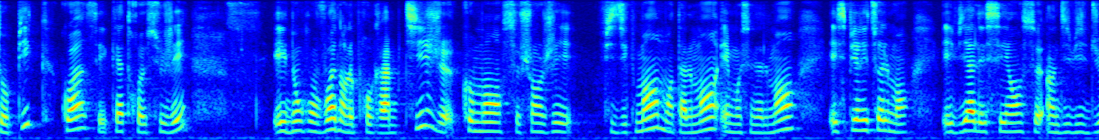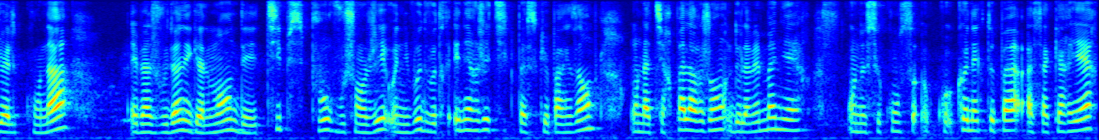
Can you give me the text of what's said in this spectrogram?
topics, quoi, ces quatre sujets. Et donc on voit dans le programme TIGE comment se changer physiquement, mentalement, émotionnellement et spirituellement. Et via les séances individuelles qu'on a, eh ben, je vous donne également des tips pour vous changer au niveau de votre énergétique. Parce que par exemple, on n'attire pas l'argent de la même manière. On ne se connecte pas à sa carrière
